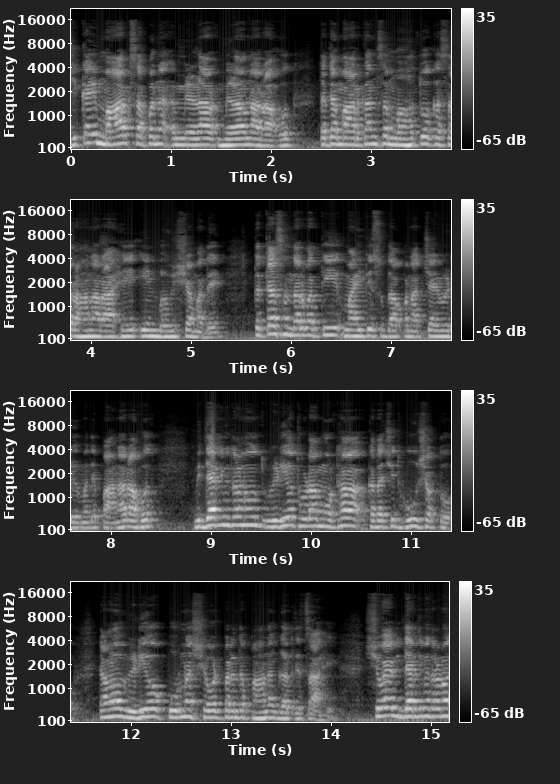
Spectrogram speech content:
जी काही मार्क्स आपण मिळणार मिळवणार आहोत तर त्या मार्कांचं महत्त्व कसं राहणार आहे इन भविष्यामध्ये तर त्या संदर्भात ती माहिती सुद्धा आपण आजच्या व्हिडिओमध्ये पाहणार आहोत. विद्यार्थी मित्रांनो व्हिडिओ थोडा मोठा कदाचित होऊ शकतो. त्यामुळे व्हिडिओ पूर्ण शेवटपर्यंत पाहणं गरजेचं आहे. शिवाय विद्यार्थी मित्रांनो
